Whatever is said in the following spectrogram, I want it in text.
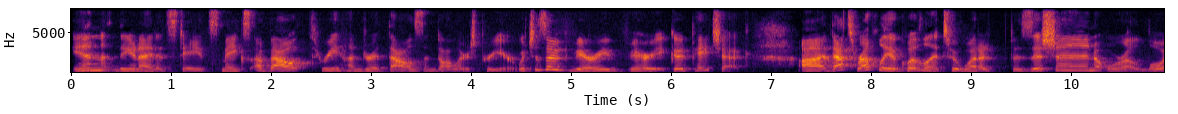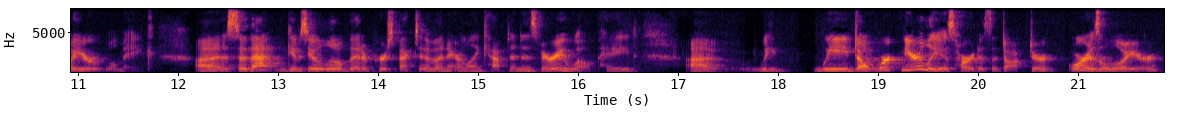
in the United States makes about $300,000 per year, which is a very, very good paycheck. Uh, that's roughly equivalent to what a physician or a lawyer will make. Uh, so that gives you a little bit of perspective. An airline captain is very well paid. Uh, we we don't work nearly as hard as a doctor or as a lawyer,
